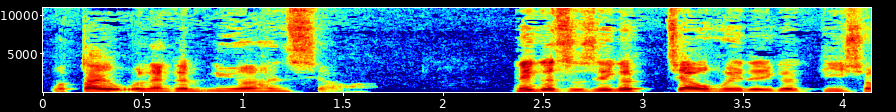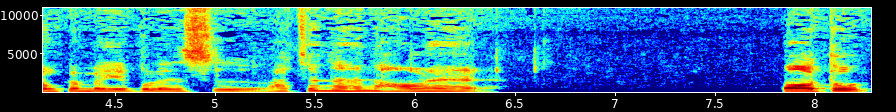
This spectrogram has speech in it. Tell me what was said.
我带我两个女儿很小，那个只是一个教会的一个弟兄，根本也不认识，他真的很好嘞。哦，都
